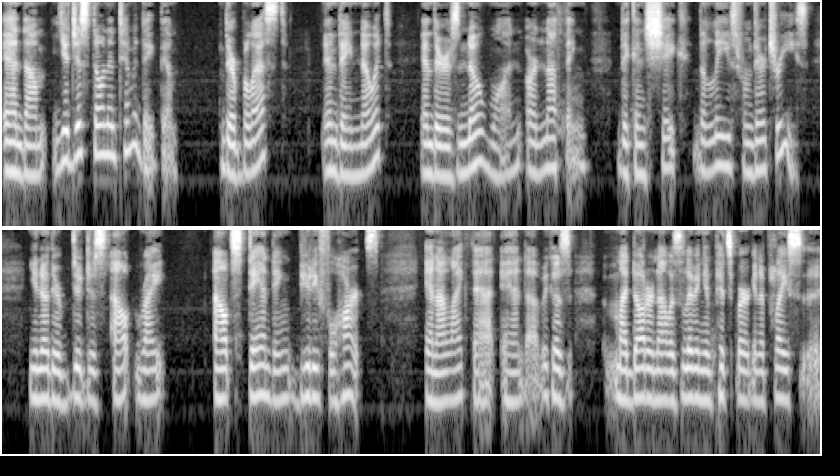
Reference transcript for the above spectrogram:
and um, you just don't intimidate them. They're blessed, and they know it. And there's no one or nothing that can shake the leaves from their trees. You know, they're they're just outright outstanding, beautiful hearts, and I like that. And uh, because my daughter and I was living in Pittsburgh in a place uh,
